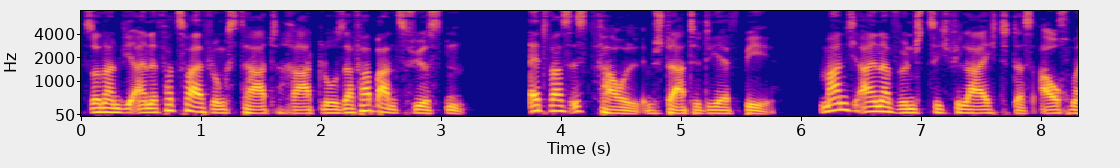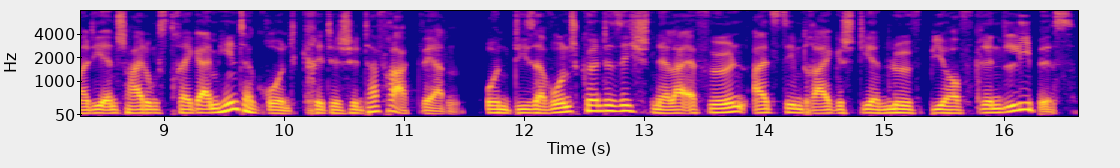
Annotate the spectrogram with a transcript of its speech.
sondern wie eine Verzweiflungstat ratloser Verbandsfürsten. Etwas ist faul im Staate DFB. Manch einer wünscht sich vielleicht, dass auch mal die Entscheidungsträger im Hintergrund kritisch hinterfragt werden. Und dieser Wunsch könnte sich schneller erfüllen, als dem Dreigestirn Löw Bierhoff Grindel lieb ist.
